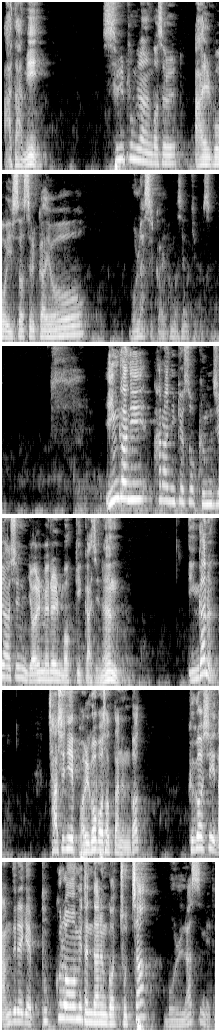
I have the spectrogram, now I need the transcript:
아담이 슬픔이라는 것을 알고 있었을까요? 몰랐을까요? 한번 생각해 보세요. 인간이 하나님께서 금지하신 열매를 먹기까지는 인간은 자신이 벌거벗었다는 것, 그것이 남들에게 부끄러움이 된다는 것조차 몰랐습니다.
